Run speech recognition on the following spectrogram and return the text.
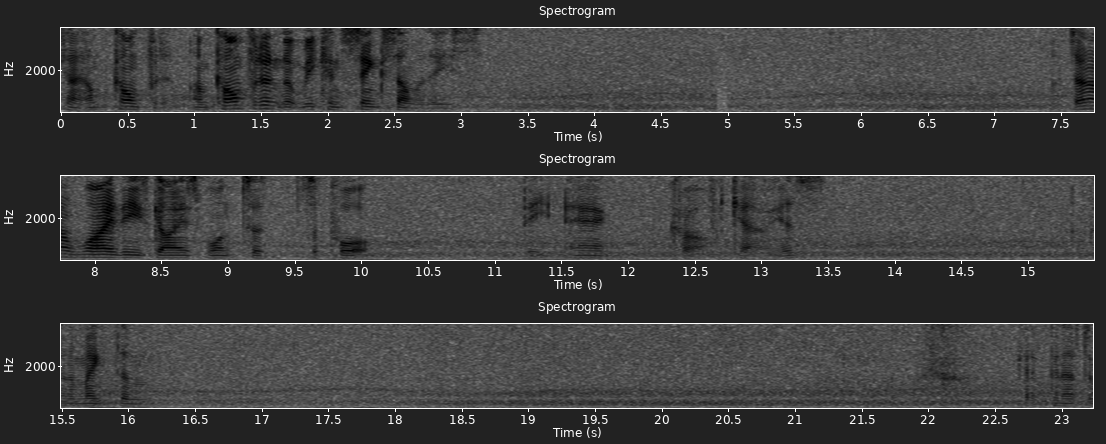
Okay, I'm confident. I'm confident that we can sink some of these. I don't know why these guys want to support the aircraft carriers. I'm going to make them okay, I'm going to have to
